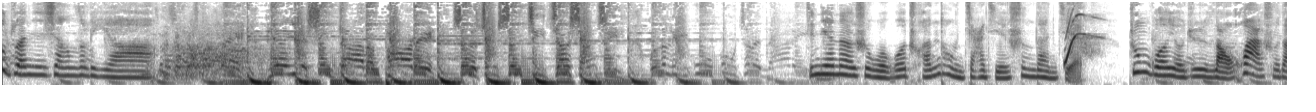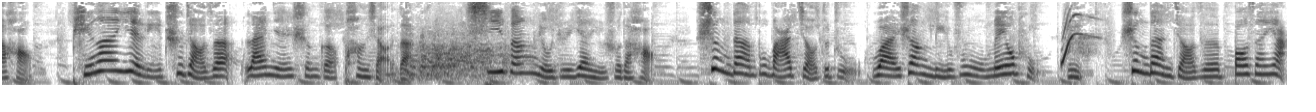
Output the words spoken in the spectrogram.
我钻进箱子里啊。今天呢是我国传统佳节圣诞节，中国有句老话说得好：“平安夜里吃饺子，来年生个胖小子。”西方有句谚语说得好。圣诞不把饺子煮，晚上礼物没有谱。嗯，圣诞饺子包三样，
